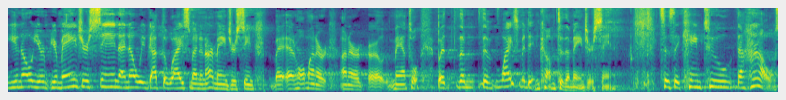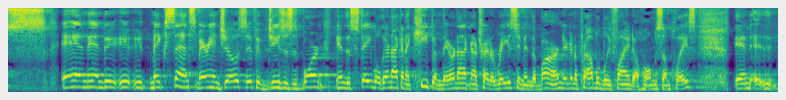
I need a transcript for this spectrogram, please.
you know, your, your manger scene, I know we've got the wise men in our manger scene at home on our, on our uh, mantle, but the, the wise men didn't come to the manger scene. It says they came to the house. And, and it, it, makes sense. Mary and Joseph, if Jesus is born in the stable, they're not going to keep him there. They're not going to try to raise him in the barn. They're going to probably find a home someplace. And uh,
